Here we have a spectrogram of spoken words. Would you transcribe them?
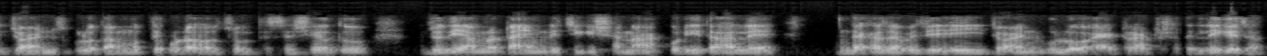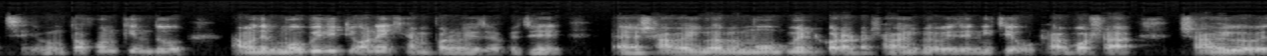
জয়েন্টসগুলো তার মধ্যে প্রদাহ চলতেছে। সেহেতু যদি আমরা টাইমলি চিকিৎসা না করি, তাহলে দেখা যাবে যে এই জয়েন্টগুলো একটা আরেকটার সাথে লেগে যাচ্ছে এবং তখন কিন্তু আমাদের মোবিলিটি অনেক হ্যাম্পার হয়ে যাবে যে স্বাভাবিকভাবে মুভমেন্ট করাটা, স্বাভাবিকভাবে যে নিচে উঠা বসা, স্বাভাবিকভাবে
